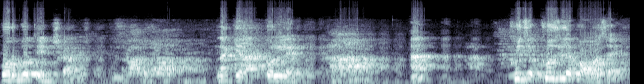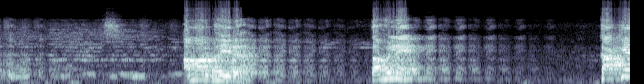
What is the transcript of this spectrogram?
করব তো ইনশাআল্লাহ। নাকি রাগ করলেন? হ্যাঁ? খুঁজে খুঁজলে পাওয়া যায়। আমার ভাইরা, তাহলে কাকে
